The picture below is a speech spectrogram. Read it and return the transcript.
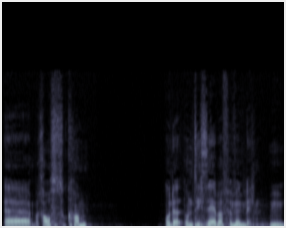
äh, rauszukommen oder und sich selber verwirklichen. Mhm.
